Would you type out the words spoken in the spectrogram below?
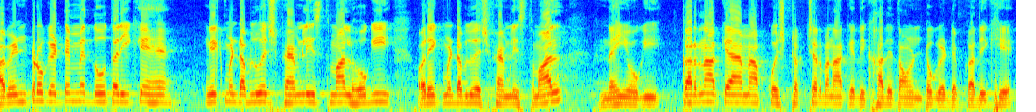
अब इंट्रोगेटिव में दो तरीके हैं। एक में डब्ल्यू एच फैमिली इस्तेमाल होगी और एक में डब्ल्यू एच फैमिली इस्तेमाल नहीं होगी। करना क्या है? मैं आपको स्ट्रक्चर बना के दिखा देता हूँ इंट्रोगेटिव का, देखिए।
